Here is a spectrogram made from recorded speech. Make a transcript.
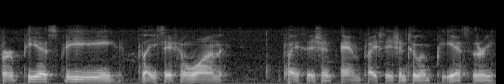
For PSP, PlayStation 1, PlayStation, and PlayStation 2 and PS3.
